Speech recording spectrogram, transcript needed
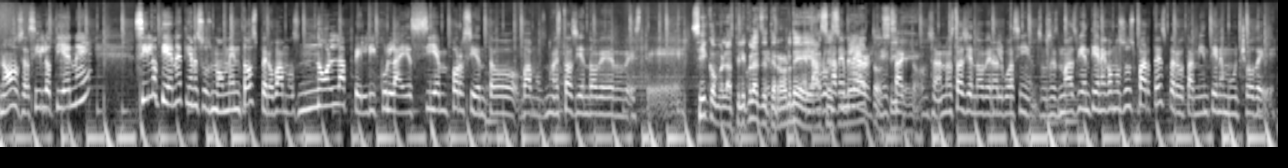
¿No? O sea, sí lo tiene. Sí lo tiene, tiene sus momentos, pero vamos, no la película es 100%, vamos, no estás yendo a ver este... Sí, como las películas de terror de La bruja de Blair, exacto. de- O sea, no estás yendo a ver algo así. Entonces, más bien tiene como sus partes, pero también tiene mucho de,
